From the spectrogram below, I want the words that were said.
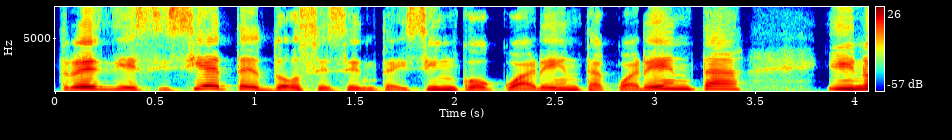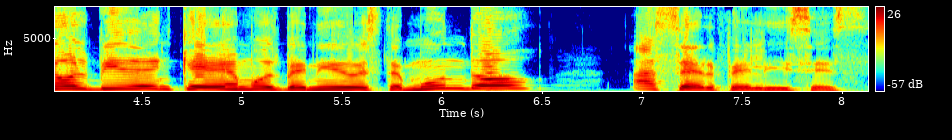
317-265-4040 y no olviden que hemos venido a este mundo a ser felices.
